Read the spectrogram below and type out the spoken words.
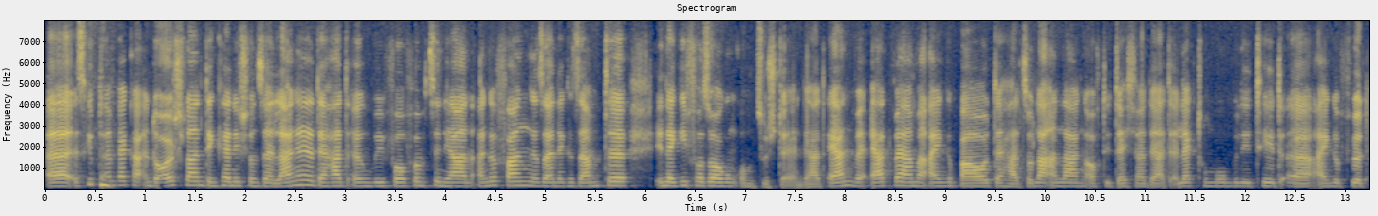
Äh, es gibt einen Bäcker in Deutschland, den kenne ich schon sehr lange, der hat irgendwie vor 15 Jahren angefangen, seine gesamte Energieversorgung umzustellen. Der hat Erdwärme eingebaut, der hat Solaranlagen auf die Dächer, der hat Elektromobilität äh, eingeführt,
